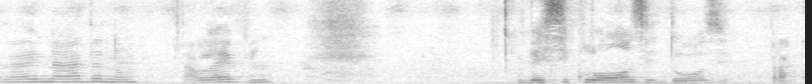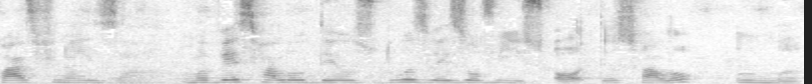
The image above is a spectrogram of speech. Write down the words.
Não é nada, não. Tá levinho. Versículo 11 e 12. Para quase finalizar. Uma vez falou Deus, duas vezes ouvi isso. Ó, Deus falou uma.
